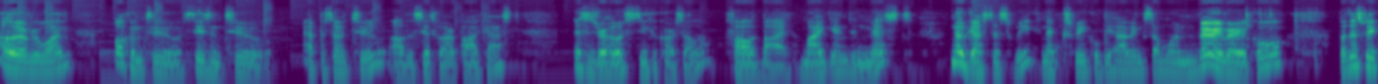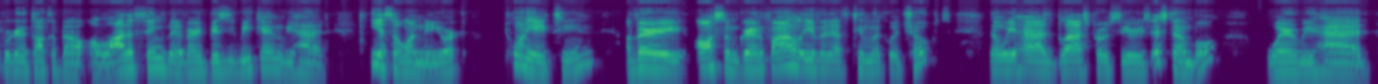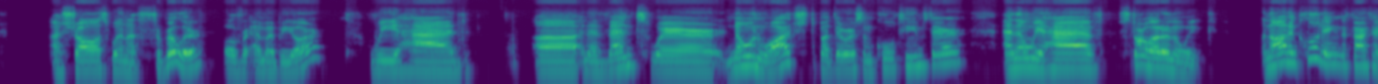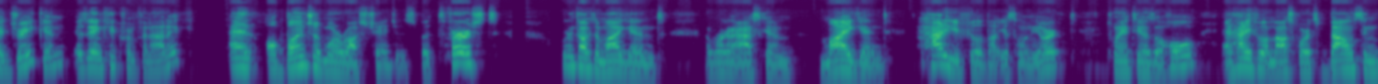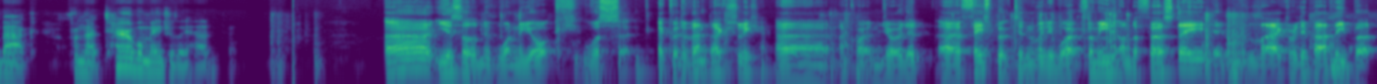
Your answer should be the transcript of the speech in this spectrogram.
Hello, everyone. Welcome to season two, episode two of the CSGO podcast. This is your host, Zika Carcella, followed by Mygand and Mist. No guest this week. Next week, we'll be having someone very, very cool. But this week, we're going to talk about a lot of things. We had a very busy weekend. We had ESL One New York 2018, a very awesome grand final, even if Team Liquid choked. Then we had Blast Pro Series Istanbul, where we had Astralis win a thriller over MIBR. We had uh, an event where no one watched, but there were some cool teams there. And then we have StarLadder in a week, not including the fact that Draken is getting kicked from Fnatic and a bunch of more roster changes. But first, we're going to talk to Mygand and we're going to ask him, Mygand, how do you feel about ESL New York 2018 as a whole? And how do you feel about Mousesports bouncing back from that terrible major they had? Uh, ESL One New York was a good event actually. Uh, I quite enjoyed it. Uh, Facebook didn't really work for me on the first day. It lagged really badly, but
